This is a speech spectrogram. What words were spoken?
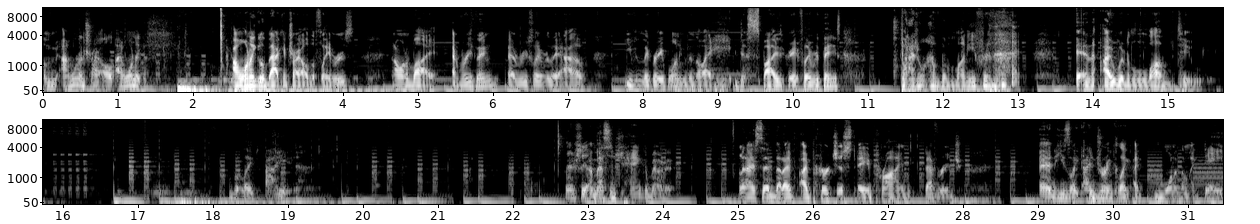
um, I want to try all I want to I want to go back and try all the flavors and I want to buy everything, every flavor they have, even the grape one even though I hate, despise grape flavored things, but I don't have the money for that and I would love to. But like I actually I messaged Hank about it. And I said that I I purchased a prime beverage. And he's like, I drink like I one of them a day.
